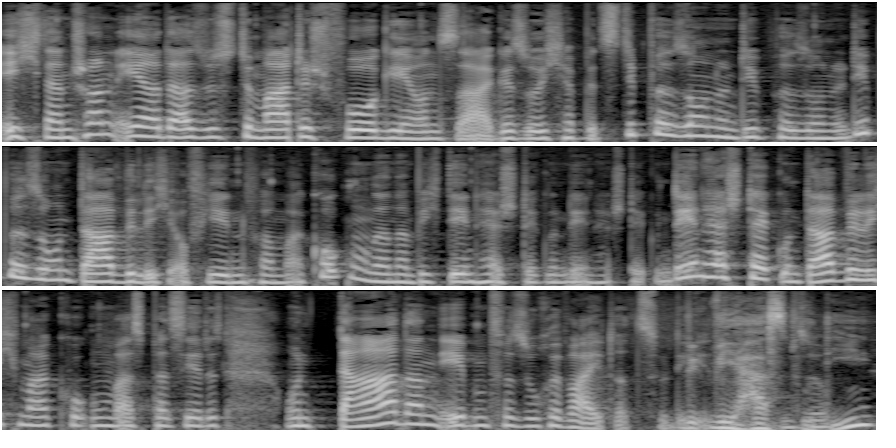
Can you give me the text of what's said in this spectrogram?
ich dann schon eher da systematisch vorgehe und sage, so, ich habe jetzt die Person und die Person und die Person, da will ich auf jeden Fall mal gucken, dann habe ich den Hashtag und den Hashtag und den Hashtag und da will ich mal gucken, was passiert ist und da dann eben versuche weiterzulesen. Wie, wie hast du die?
